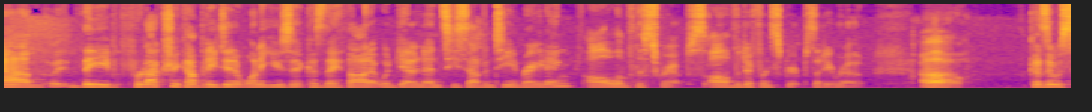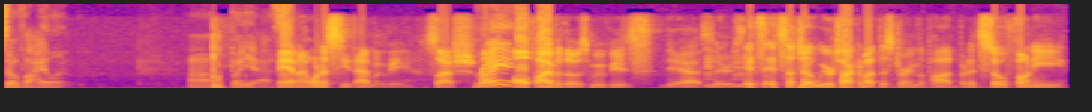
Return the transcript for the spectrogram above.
Um, the production company didn't want to use it because they thought it would get an NC-17 rating. All of the scripts, all the different scripts that he wrote. oh. because it was so violent. Uh, but yeah, Man, so- I want to see that movie slash all- Right? all, five of those movies. Yeah, seriously. It's it's such a we were talking about this during the pod, but it's so funny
